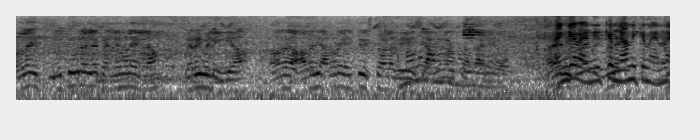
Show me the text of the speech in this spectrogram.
ഉള്ള യൂട്യൂബിലുള്ള പെണ്ണുങ്ങളെ എല്ലാം തെറി വിളിക്കുക. അവർ അവർ അവരുടെ ഏറ്റവും ഇഷ്ടമുള്ള വേശി അങ്ങനെയുള്ള കാര്യങ്ങളാണ് എങ്ങനെ? നിൽക്കുന്ന ഞാൻ നിൽക്കുന്ന എന്നെ.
